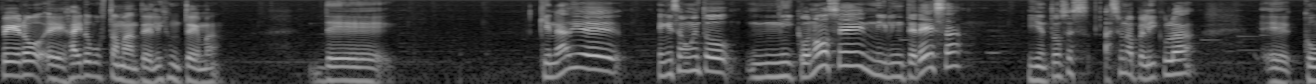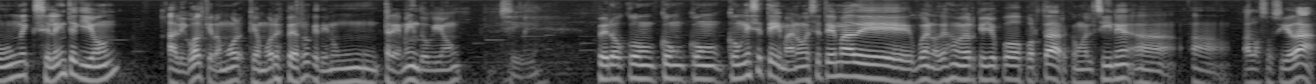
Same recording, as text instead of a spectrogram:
Pero eh, Jairo Bustamante elige un tema de que nadie en ese momento ni conoce ni le interesa. Y entonces hace una película eh, con un excelente guion, al igual que, Amor, que Amores Perro, que tiene un tremendo guion. Sí. Pero con, con, con, ese tema, ¿no? Ese tema de, bueno, déjame ver qué yo puedo aportar con el cine a, a, la sociedad,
